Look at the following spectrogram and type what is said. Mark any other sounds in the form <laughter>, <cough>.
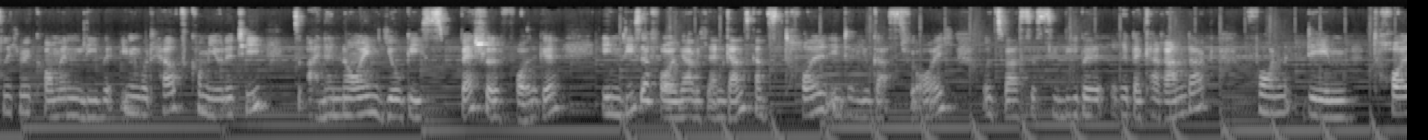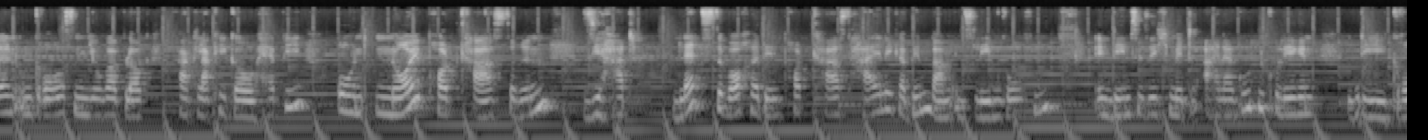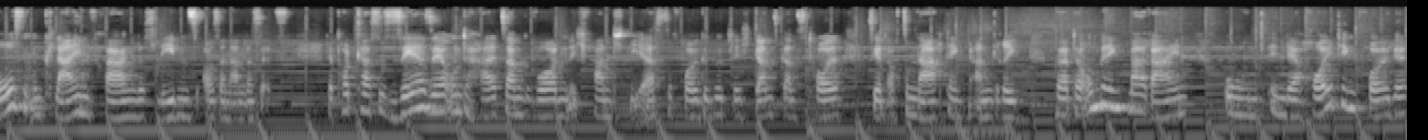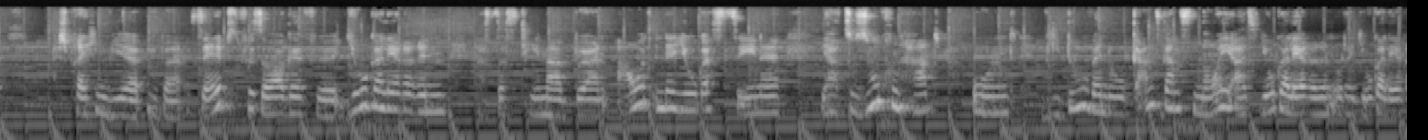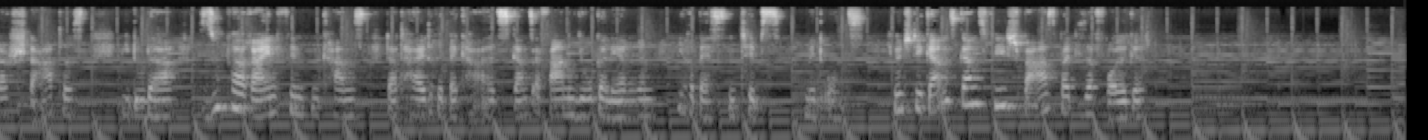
herzlich willkommen, liebe In Good Health Community, zu einer neuen Yogi Special Folge. In dieser Folge habe ich einen ganz, ganz tollen Interviewgast für euch. Und zwar ist das die liebe Rebecca Randak von dem tollen und großen Yoga-Blog Fuck Lucky Go Happy und Neu-Podcasterin. Sie hat letzte Woche den Podcast Heiliger Bimbam ins Leben gerufen, in dem sie sich mit einer guten Kollegin über die großen und kleinen Fragen des Lebens auseinandersetzt. Der Podcast ist sehr, sehr unterhaltsam geworden. Ich fand die erste Folge wirklich ganz, ganz toll. Sie hat auch zum Nachdenken angeregt. Hört da unbedingt mal rein. Und in der heutigen Folge sprechen wir über Selbstfürsorge für Yogalehrerinnen, das Thema Burnout in der Yoga-Szene ja, zu suchen hat und wie du, wenn du ganz, ganz neu als Yogalehrerin oder Yogalehrer startest, wie du da super reinfinden kannst. Da teilt Rebecca als ganz erfahrene Yogalehrerin ihre besten Tipps mit uns. Ich wünsche dir ganz, ganz viel Spaß bei dieser Folge.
